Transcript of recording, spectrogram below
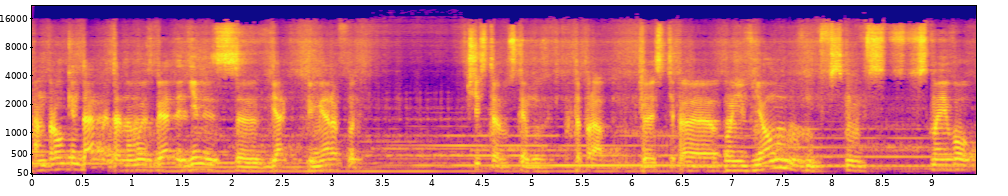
Unbroken Duck — это, на мой взгляд, один из э, ярких примеров вот, чисто русской музыки. Это правда. То есть э, в нем, с, с моего,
